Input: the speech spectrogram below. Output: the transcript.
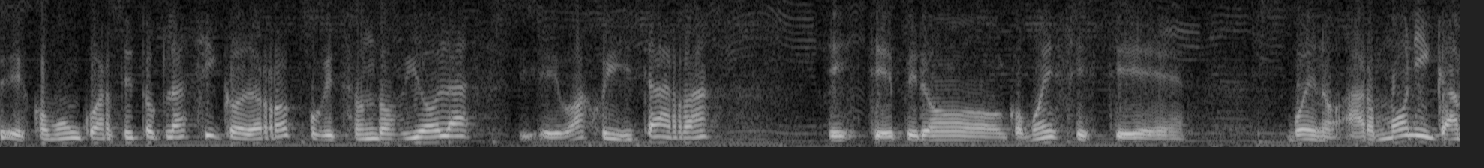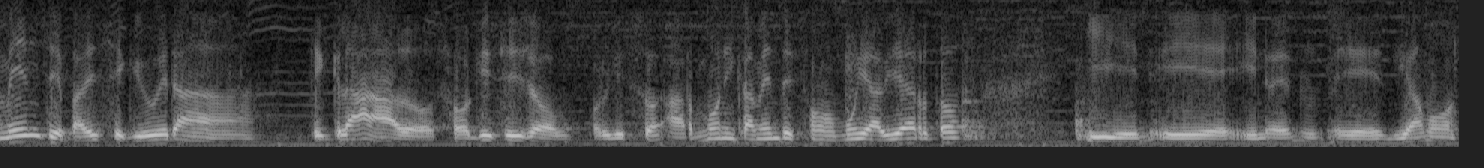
es como un cuarteto clásico de rock porque son dos violas, eh, bajo y guitarra, este, pero como es este, bueno, armónicamente parece que hubiera teclados o qué sé yo, porque so- armónicamente somos muy abiertos y, y- y, eh, digamos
